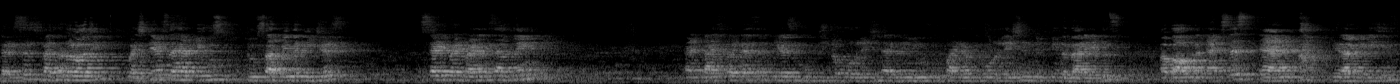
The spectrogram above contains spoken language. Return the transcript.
the research methodology, questionnaires I have used to survey the teachers, by random sampling, and chi-square test and Pearson coefficient of correlation has been used to find out the correlation between the variables about the access and their application.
